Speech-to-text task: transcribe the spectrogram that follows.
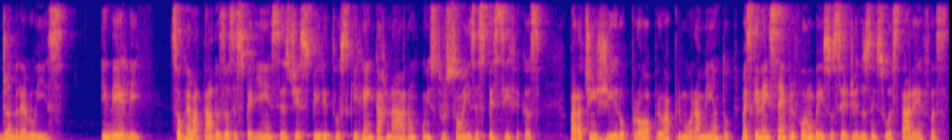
de André Luiz. E nele são relatadas as experiências de espíritos que reencarnaram com instruções específicas para atingir o próprio aprimoramento, mas que nem sempre foram bem-sucedidos em suas tarefas.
